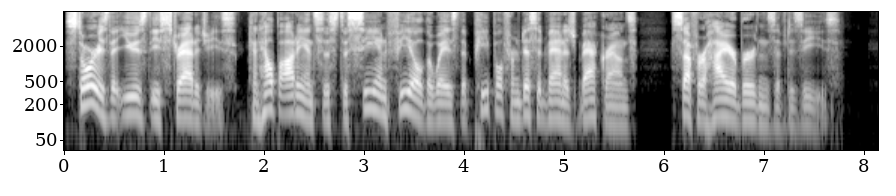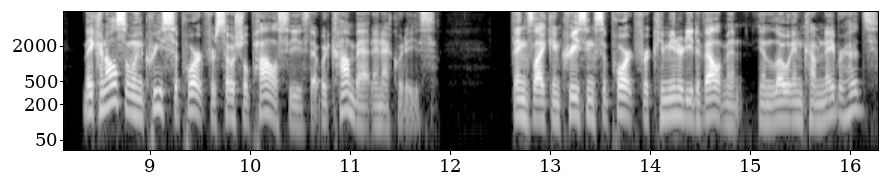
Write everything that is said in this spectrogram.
Stories that use these strategies can help audiences to see and feel the ways that people from disadvantaged backgrounds suffer higher burdens of disease. They can also increase support for social policies that would combat inequities. Things like increasing support for community development in low income neighborhoods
